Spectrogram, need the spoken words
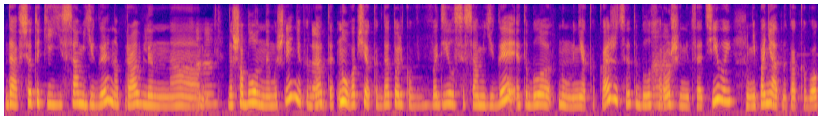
Да, все-таки сам ЕГЭ направлен на, uh-huh. на шаблонное мышление, когда да. ты, ну, вообще, когда только вводился сам ЕГЭ, это было, ну, мне как кажется, это было uh-huh. хорошей инициативой. Непонятно, как его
